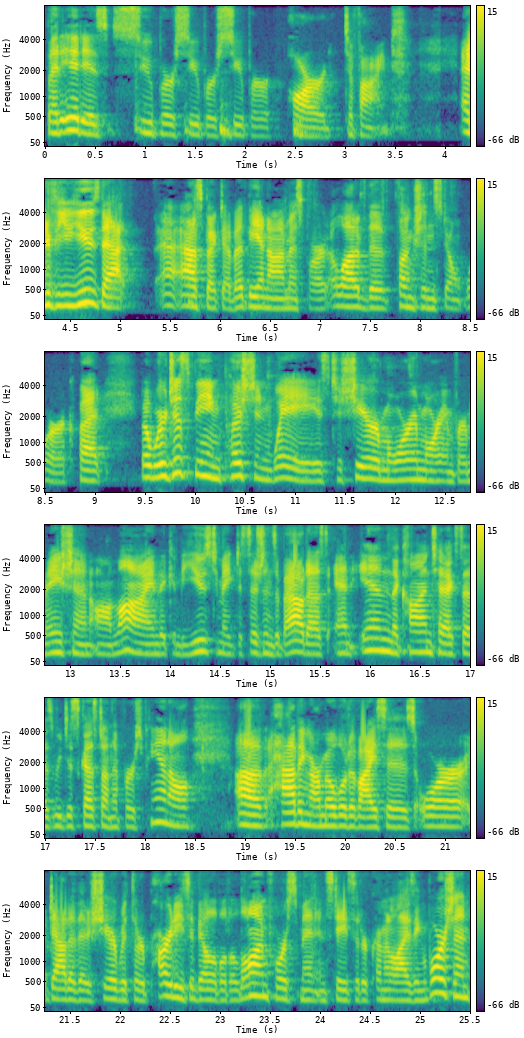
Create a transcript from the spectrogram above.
But it is super, super, super hard to find. And if you use that aspect of it, the anonymous part. A lot of the functions don't work, but but we're just being pushed in ways to share more and more information online that can be used to make decisions about us. And in the context, as we discussed on the first panel, of having our mobile devices or data that is shared with third parties available to law enforcement in states that are criminalizing abortion,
